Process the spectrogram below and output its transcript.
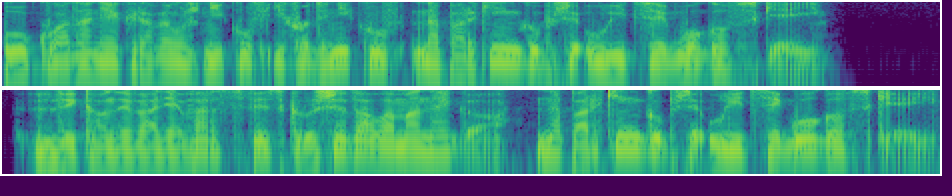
Układanie krawężników i chodników na parkingu przy ulicy Głogowskiej. Wykonywanie warstwy z kruszywa łamanego na parkingu przy ulicy Głogowskiej.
